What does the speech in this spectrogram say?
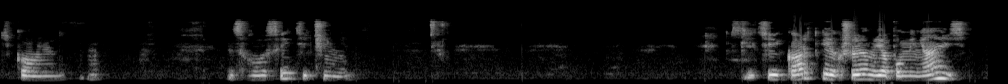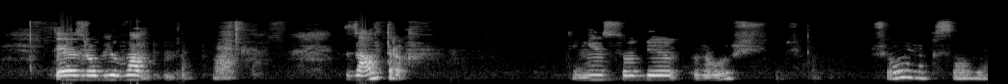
Цікаво, він він согласиться чи ні. Після цієї картки, якщо я поміняюсь, то я зроблю вам завтра. Ти мені собі рош. Що написав? Я не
